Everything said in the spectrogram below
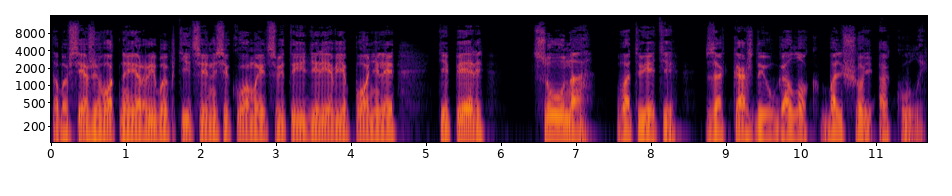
чтобы все животные, рыбы, птицы и насекомые, цветы и деревья поняли, теперь Цуна в ответе за каждый уголок большой акулы.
